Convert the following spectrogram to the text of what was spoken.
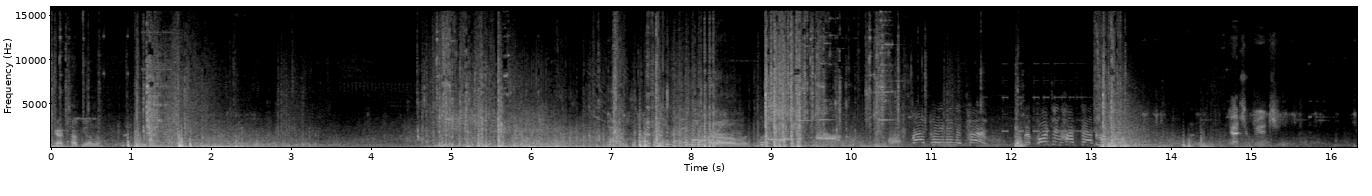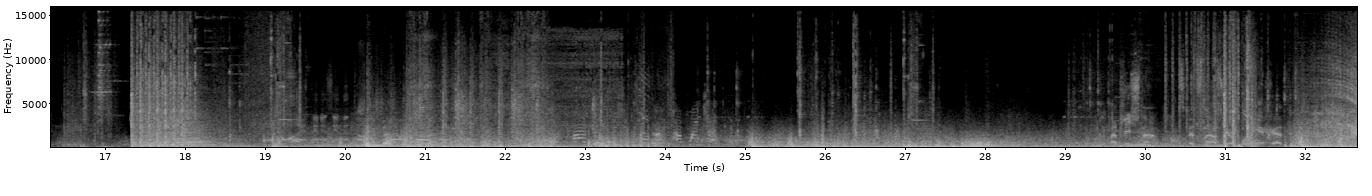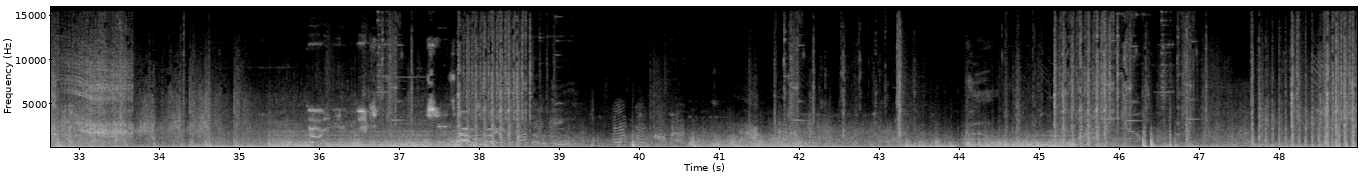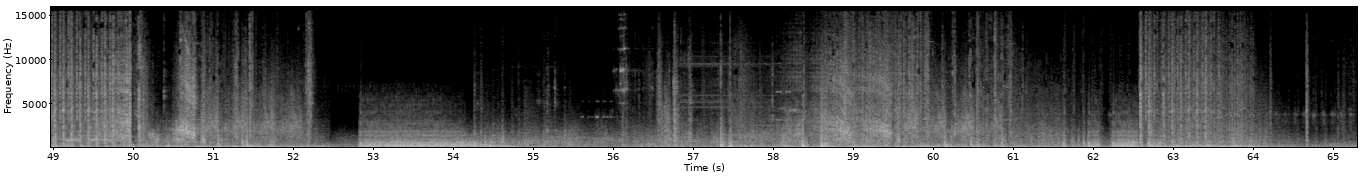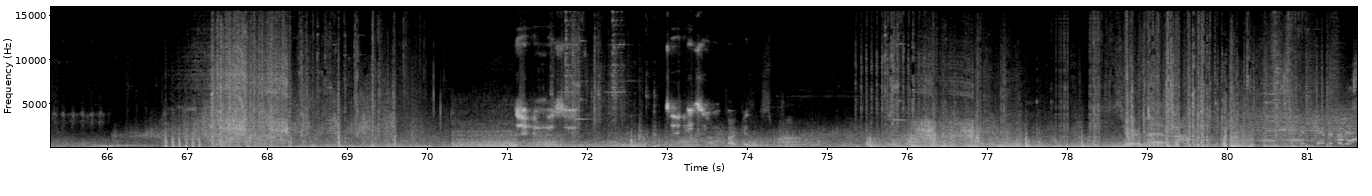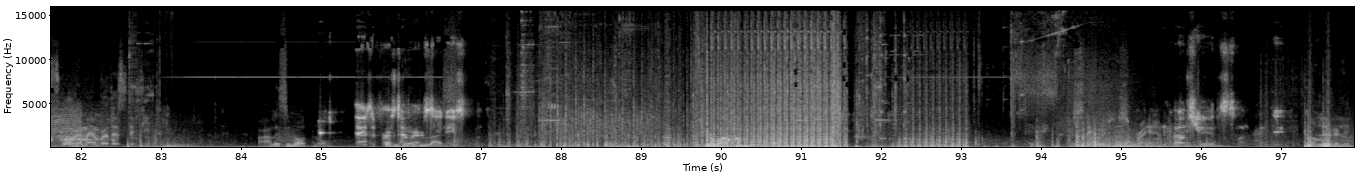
Reporting hostile contact. Gotcha, bitch. Sitting back Fuck is this spawn? It's here left. The capitalists will remember this defeat. Alles in Ordnung. That's the first time I've ever seen Couldn't You're welcome. This nigga was just spraying and Oh, dude. It's doing right there. Literally.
